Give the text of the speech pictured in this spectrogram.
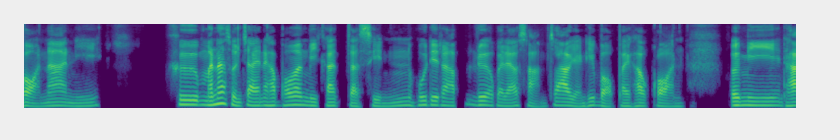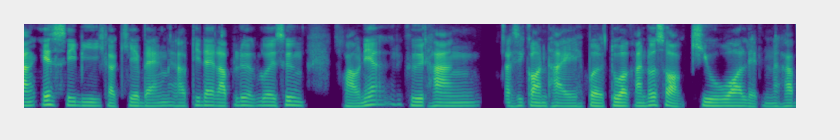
ก่อนหน้านี้ คือมันน่าสนใจนะครับ เพราะมันมีการตัดสินผู้ที่รับเลือกไปแล้ว 3 เจ้าอย่างที่บอกไปคราวก่อน โดยมีทาง SCB กับ KBank นะครับ ที่ได้รับเลือกด้วย ซึ่งข่าวเนี้ยคือทางกสิกรไทยเปิดตัวการทดสอบ Q Wallet นะครับ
